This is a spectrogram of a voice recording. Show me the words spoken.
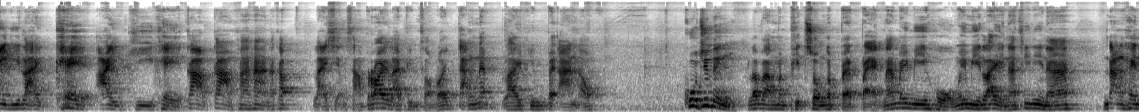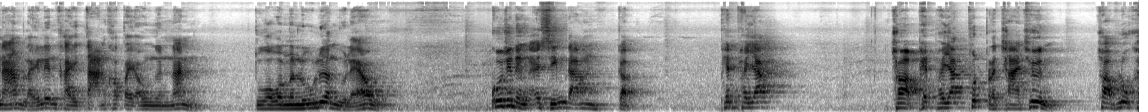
ID Line K I P K 9955 นะครับลายเสียง 300ลายพิมพ์ 200 จังแนบลายพิมพ์ไปอ่านเอา คู่ที่หนึ่งระวังมันผิดทรงกันแปลกๆนะ ไม่มีโหไม่มีไล่นะที่นี่นะ นั่งให้น้ำไหลเล่นใครตามเข้าไปเอาเงินนั่น ตัววันมันรู้เรื่องอยู่แล้ว คู่ที่หนึ่งไอ้สิงห์ดำกับเพชรพยักชอบเพชรพยักพุทธประชาชื่น ชอบลูกข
